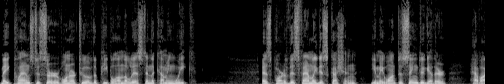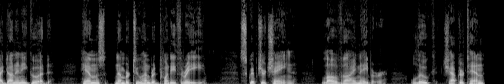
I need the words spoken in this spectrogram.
Make plans to serve one or two of the people on the list in the coming week. As part of this family discussion, you may want to sing together, Have I Done Any Good? Hymns number 223. Scripture Chain, Love Thy Neighbor. Luke chapter 10,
